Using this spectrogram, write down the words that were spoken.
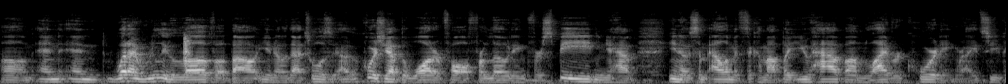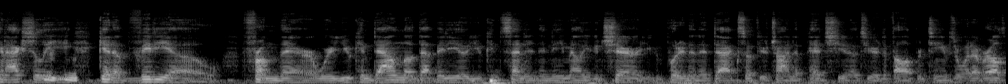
Um, and and what I really love about you know that tool is, of course, you have the waterfall for loading for speed, and you have you know some elements that come out, but you have um, live recording, right? So you can actually mm-hmm. get a video from there where you can download that video you can send it in an email you can share it you can put it in a deck. So if you're trying to pitch you know to your developer teams or whatever else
